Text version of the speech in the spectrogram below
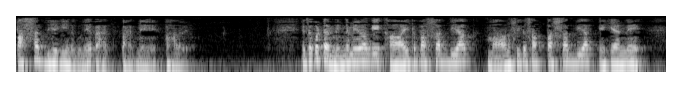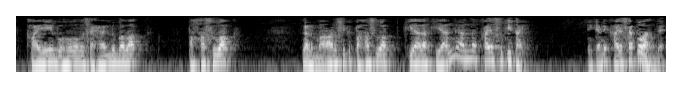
පස්සද්ධිය කියන ගුණය මේ පහළ වෙනවා. එතකොට මෙන්න මේ වගේ කායික පස්සද්ධියක්, මානසික සප්පස්සද්ධියක්, ඒ කියන්නේ කයේ බොහෝම සැහැල්ලු බවක්, පහසුවක්, ඊළඟ මානසික පහසුවක් කියලා කියන්නේ අන්න කය සුඛිතයි. ඒ කියන්නේ කය සැපවත් දැන්. දැන්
